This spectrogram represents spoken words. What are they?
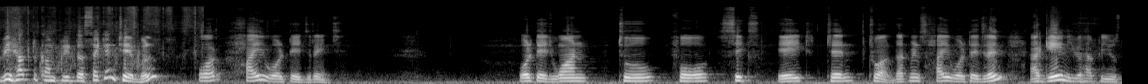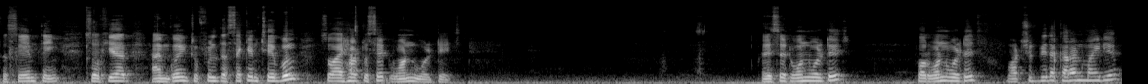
we have to complete the second table for high voltage range. Voltage 1, 2, 4, 6, 8, 10, 12. That means high voltage range. Again, you have to use the same thing. So here I am going to fill the second table. So I have to set 1 voltage. I set 1 voltage. For 1 voltage, what should be the current, my dear?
